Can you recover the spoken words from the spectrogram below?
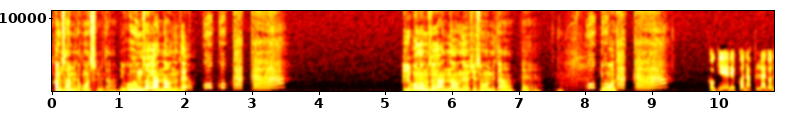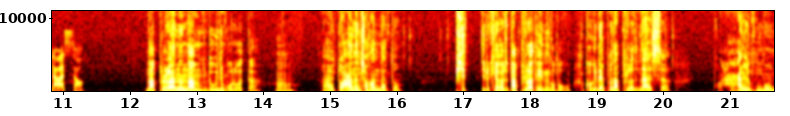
감사합니다 고맙습니다. 이거 음성이 안 나오는데요? 일본어 음성이 안 나오네요. 죄송합니다. 예. 이거 뭐 거기에 래퍼 나플라도 나왔어. 나플라는 난 누군지 모르겠다. 어. 아또 아는 척한다 또. 핏 이렇게 해가지고 나플라 돼 있는 거 보고 거기 래퍼 나플라도 나왔어요. 뭐 알고 뭐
